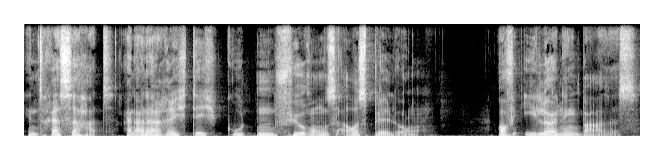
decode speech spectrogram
Interesse hat an einer richtig guten Führungsausbildung, auf E-Learning-Basis.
